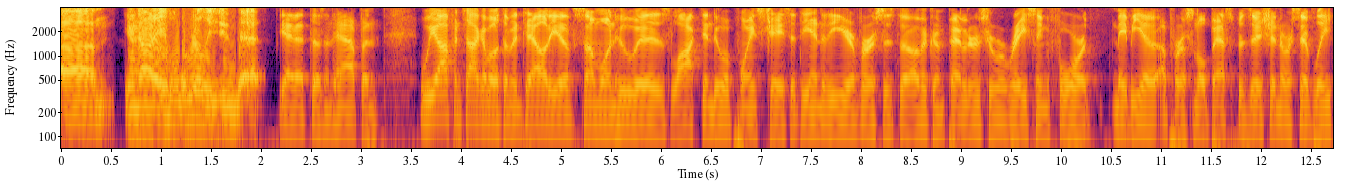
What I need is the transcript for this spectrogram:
um, you're not able to really do that. Yeah, that doesn't happen. We often talk about the mentality of someone who is locked into a points chase at the end of the year versus the other competitors who are racing for maybe a, a personal best position or simply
